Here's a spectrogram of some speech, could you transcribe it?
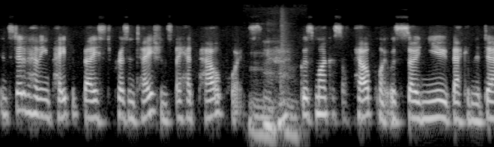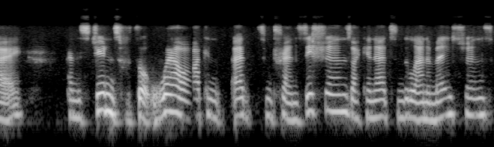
instead of having paper based presentations, they had PowerPoints mm-hmm. because Microsoft PowerPoint was so new back in the day and the students thought, wow, I can add some transitions, I can add some little animations.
